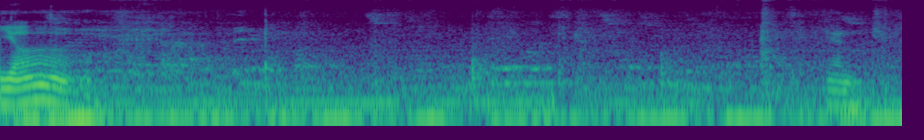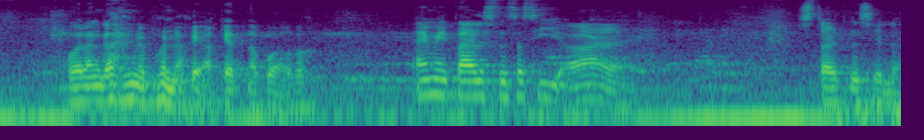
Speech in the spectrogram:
Yan. Yan. Walang gana po, nakiakyat na po ako. Ay, may tiles na sa CR. Start na sila.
